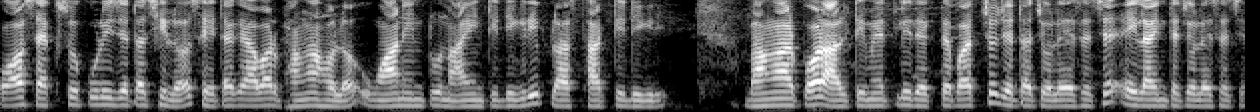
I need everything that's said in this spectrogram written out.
কস একশো কুড়ি যেটা ছিল, সেটাকে আবার ভাঙা হলো one into ninety degree plus thirty degree ভাঙার পর আলটিমেটলি দেখতে পাচ্ছ যেটা চলে এসেছে, এই লাইনটা চলে এসেছে।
